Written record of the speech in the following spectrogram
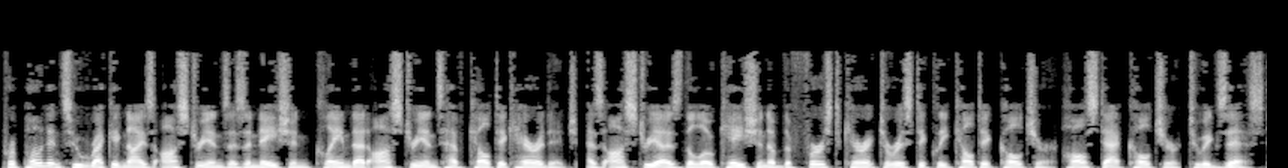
Proponents who recognize Austrians as a nation claim that Austrians have Celtic heritage, as Austria is the location of the first characteristically Celtic culture, Hallstatt culture to exist.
